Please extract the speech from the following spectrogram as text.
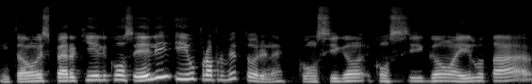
Então eu espero que ele, ele e o próprio Vettori, né, consigam, consigam aí lutar,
